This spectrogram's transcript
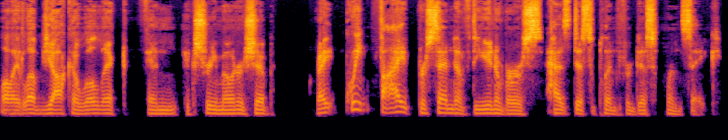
while I love Jocko Willink and extreme ownership, right? 0.5% of the universe has discipline for discipline's sake,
